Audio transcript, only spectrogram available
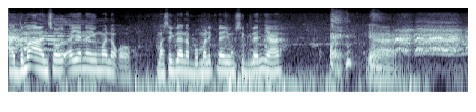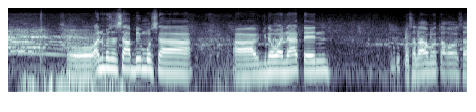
ah, dumaan. So ayan na yung manok oh. Masigla na, bumalik na yung sigla niya. Yan. So, ano masasabi mo sa ah, ginawa natin? Pasalamat ako sa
